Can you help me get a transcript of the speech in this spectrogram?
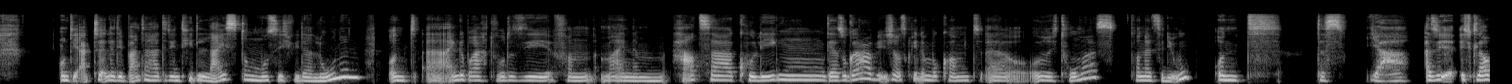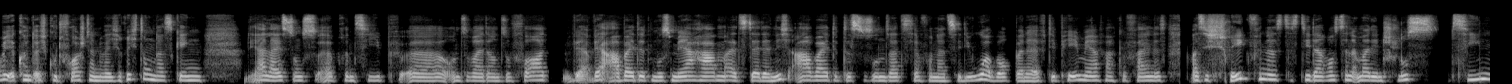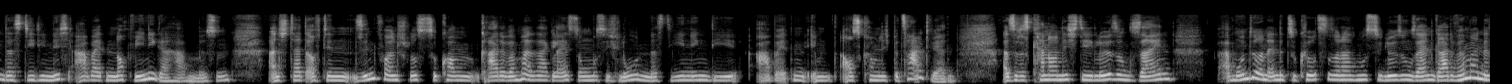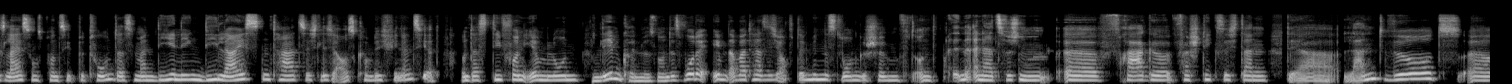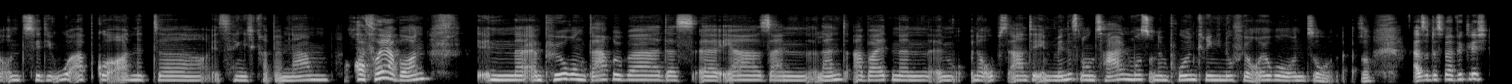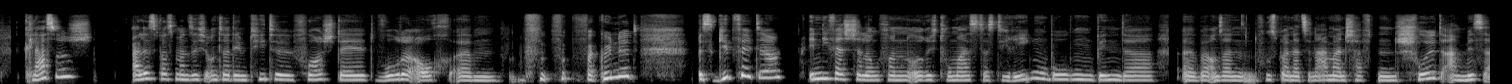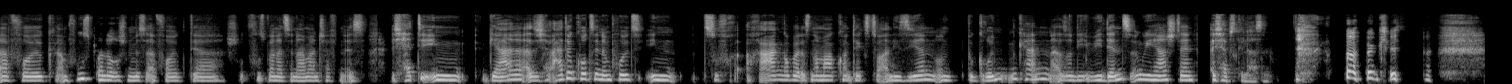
Und die aktuelle Debatte hatte den Titel Leistung muss sich wieder lohnen. Und äh, eingebracht wurde sie von meinem Harzer Kollegen, der sogar, wie ich aus Quedlinburg kommt, äh, Ulrich Thomas von der CDU. Und das ja, also ich glaube, ihr könnt euch gut vorstellen, in welche Richtung das ging. Ja, Leistungsprinzip äh, und so weiter und so fort. Wer, wer arbeitet, muss mehr haben als der, der nicht arbeitet. Das ist so ein Satz, der von der CDU, aber auch bei der FDP mehrfach gefallen ist. Was ich schräg finde, ist, dass die daraus dann immer den Schluss ziehen, dass die, die nicht arbeiten, noch weniger haben müssen, anstatt auf den sinnvollen Schluss zu kommen, gerade wenn man sagt, Leistung muss sich lohnen, dass diejenigen, die arbeiten, eben auskömmlich bezahlt werden. Also das kann auch nicht die Lösung sein, am unteren Ende zu kürzen, sondern es muss die Lösung sein, gerade wenn man das Leistungsprinzip betont, dass man diejenigen, die leisten, tatsächlich auskömmlich finanziert und dass die von ihrem Lohn leben können müssen. Und es wurde eben aber tatsächlich auf den Mindestlohn geschimpft. Und in einer Zwischenfrage verstieg sich dann der Landwirt äh, und CDU-Abgeordnete, jetzt hänge ich gerade beim Namen, Herr Feuerborn, in Empörung darüber, dass äh, er seinen Landarbeitenden im, in der Obsternte eben Mindestlohn zahlen muss und in Polen kriegen die nur für Euro und so. Also, also das war wirklich klassisch alles, was man sich unter dem Titel vorstellt, wurde auch ähm, verkündet. Es gipfelte in die Feststellung von Ulrich Thomas, dass die Regenbogenbinde äh, bei unseren Fußballnationalmannschaften schuld am Misserfolg, am fußballerischen Misserfolg der Fußballnationalmannschaften ist. Ich hätte ihn gerne, also ich hatte kurz den Impuls, ihn zu fragen, ob er das nochmal kontextualisieren und begründen kann, also die Evidenz irgendwie herstellen. Ich habe es gelassen. okay.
